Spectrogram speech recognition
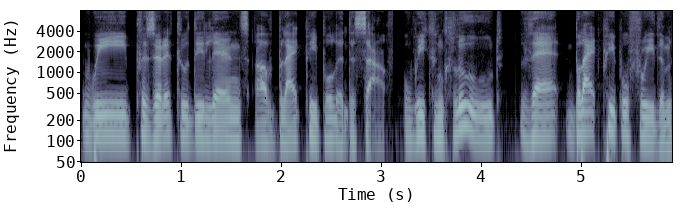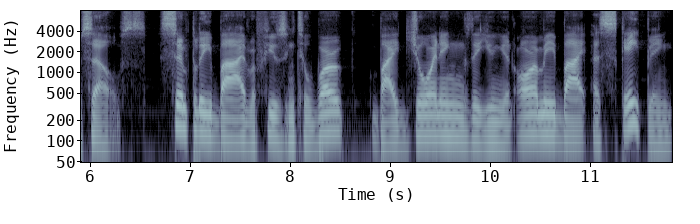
We present it through the lens of black people in the South. We conclude that black people free themselves simply by refusing to work, by joining the Union Army, by escaping.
